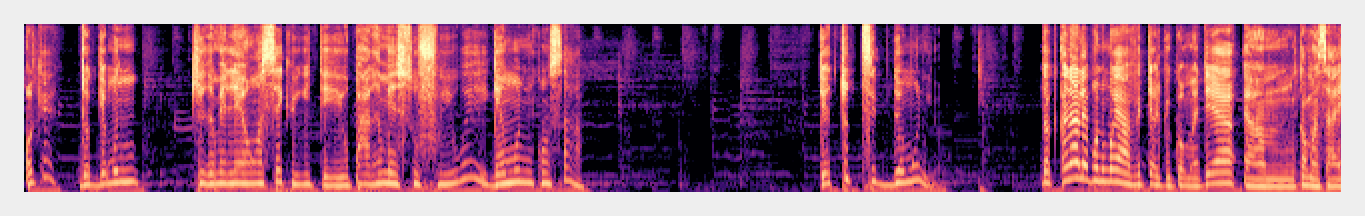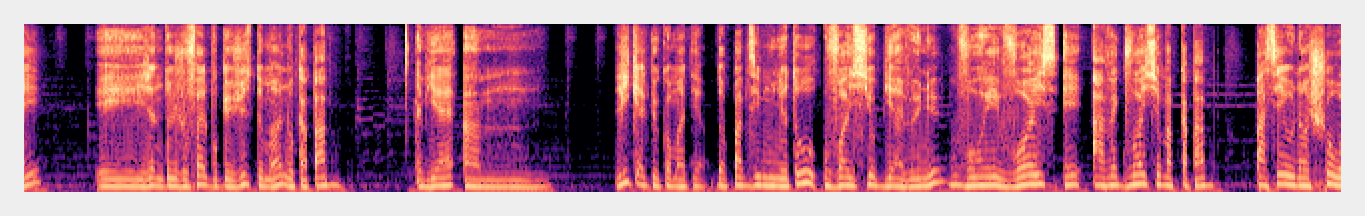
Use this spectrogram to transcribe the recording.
Ok. Donc, gens qui remettent les en sécurité, ou pas remettent souffrir. Oui, il y a des gens comme ça. Il y a tout type de monde. Donc, on allait pour avec quelques commentaires. Euh, comment ça est? Et j'aime toujours faire pour que justement nous capables, eh bien, euh, lire quelques commentaires. Donc, pas dire Mounioto, voice bienvenue, voyez voice et avec voice je suis capable passer dans show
